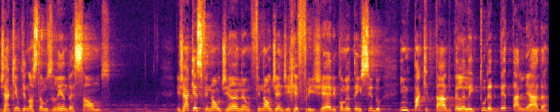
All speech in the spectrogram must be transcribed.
já que o que nós estamos lendo é Salmos, e já que esse final de ano é um final de ano de refrigério, como eu tenho sido impactado pela leitura detalhada,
